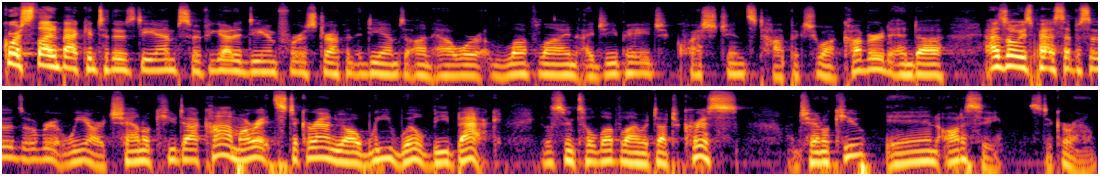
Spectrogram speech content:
of course, sliding back into those DMs. So if you got a DM for us, drop in the DMs on our Loveline IG page. Questions, topics you want covered. And uh, as always, past episodes over at wearechannelq.com. All right, stick around, y'all. We will be back. You're listening to Loveline with Dr. Chris on Channel Q in Odyssey. Stick around.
